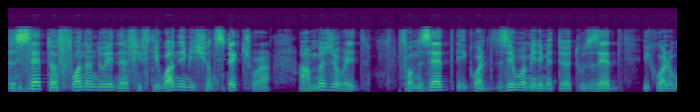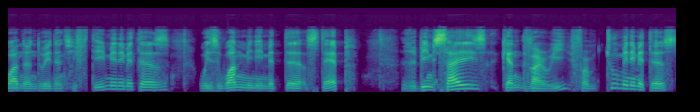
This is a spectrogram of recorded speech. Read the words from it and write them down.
a set of 151 emission spectra are measured from Z equal 0 mm to Z equal 150 mm with 1 mm step. The beam size can vary from 2 mm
